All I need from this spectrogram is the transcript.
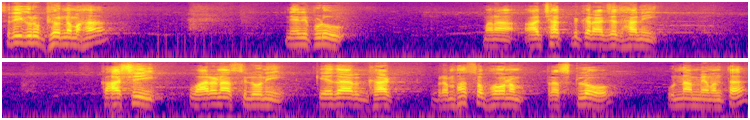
శ్రీ గురుభ్యో నమ. నేను ఇప్పుడు మన ఆధ్యాత్మిక రాజధాని కాశీ వారణాసిలోని కేదార్ ఘాట్ బ్రహ్మస్వభవనం ట్రస్ట్లో ఉన్నాం మేమంతా.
